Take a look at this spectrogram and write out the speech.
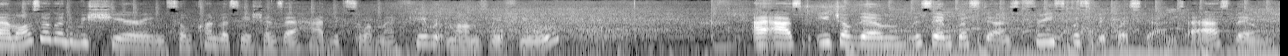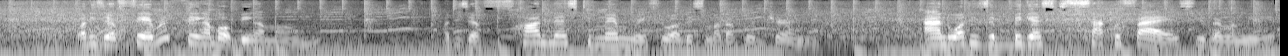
I'm also going to be sharing some conversations I had with some of my favorite moms with you. I asked each of them the same questions, three specific questions. I asked them, what is your favorite thing about being a mom? What is your fondest memory throughout this motherhood journey? And what is the biggest sacrifice you've ever made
